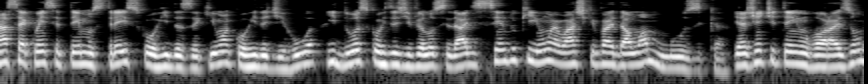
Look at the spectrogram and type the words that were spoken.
Na sequência temos três corridas aqui, uma corrida de rua e duas corridas de velocidade, sendo que uma eu acho que vai dar uma música. E a gente tem o Horizon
